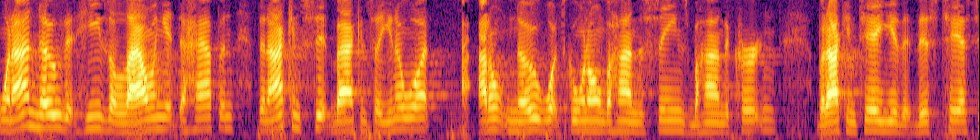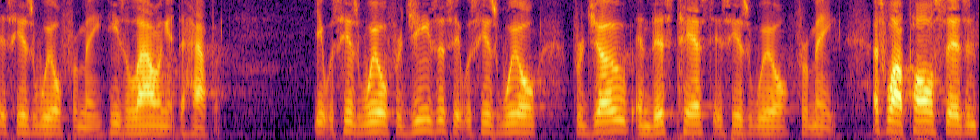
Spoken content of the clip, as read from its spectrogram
when I know that He's allowing it to happen, then I can sit back and say, you know what? I don't know what's going on behind the scenes, behind the curtain, but I can tell you that this test is His will for me. He's allowing it to happen. It was His will for Jesus, it was His will for Job, and this test is His will for me. That's why Paul says in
